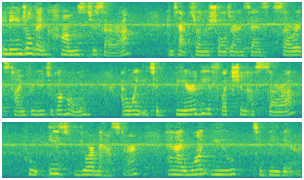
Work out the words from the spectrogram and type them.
An angel then comes to Sarah and taps her on the shoulder and says, "Sarah, it's time for you to go home. I want you to bear the affliction of Sarah." Who is your master, and I want you to be there.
